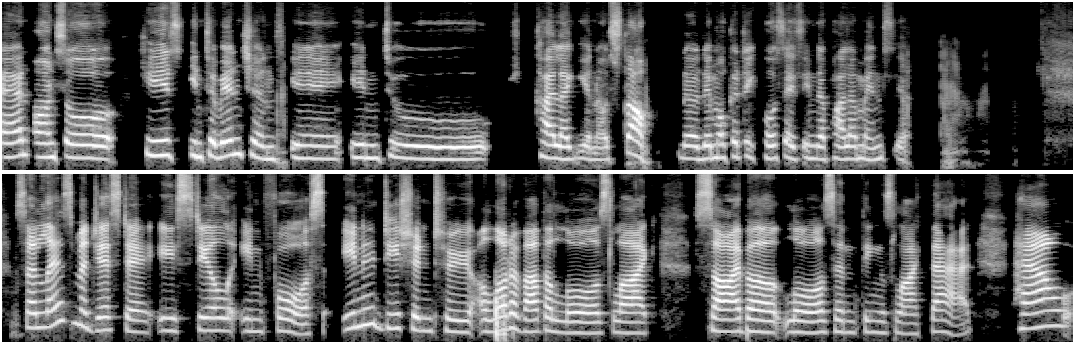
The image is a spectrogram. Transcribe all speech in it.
and also his interventions in, into kind of like you know stop the democratic process in the parliaments yeah. So Lèse-Majesté is still in force, in addition to a lot of other laws like cyber laws and things like that. How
